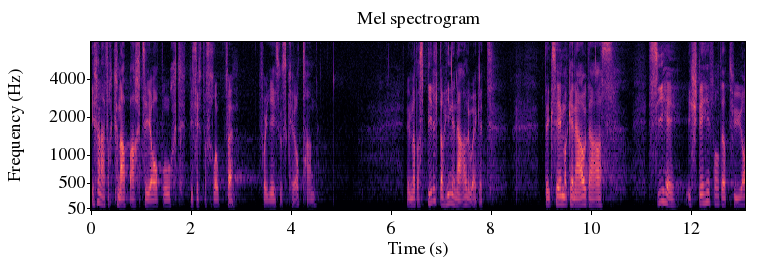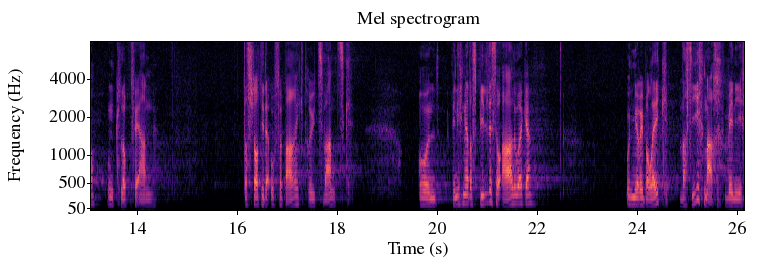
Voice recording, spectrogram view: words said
Ich habe einfach knapp 18 Jahre gebraucht, bis ich das Klopfen von Jesus gehört habe. Wenn wir das Bild da hinten anschauen, dann sehen wir genau das. Siehe, ich stehe vor der Tür und klopfe an. Das steht in der Offenbarung 3,20. Und wenn ich mir das Bild so anschaue und mir überlege, was ich mache, wenn ich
